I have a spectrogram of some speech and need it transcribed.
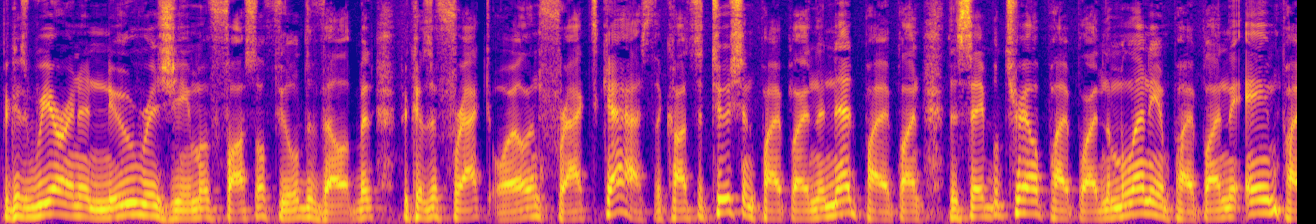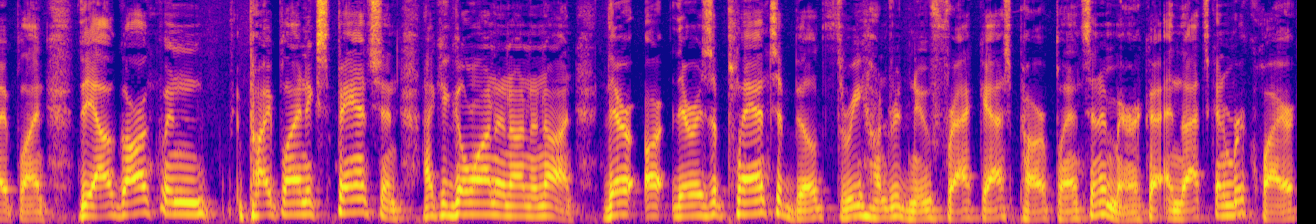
because we are in a new regime of fossil fuel development because of fracked oil and fracked gas. The Constitution Pipeline, the NED Pipeline, the Sabal Trail Pipeline, the Millennium Pipeline, the AIM Pipeline, the Algonquin Pipeline expansion. I could go on and on and on. There are there is a plan to build 300 new frac gas power plants in America, and that's going to require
